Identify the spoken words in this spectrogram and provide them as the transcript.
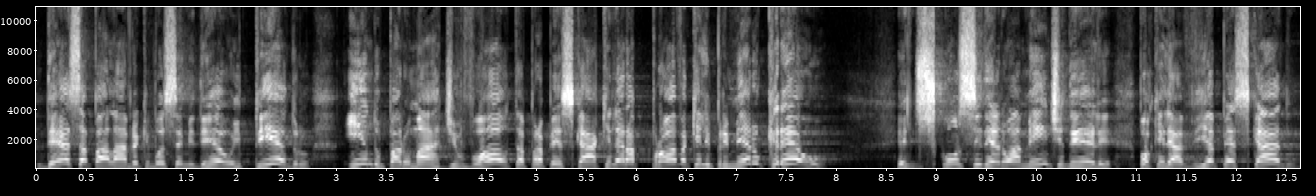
dessa palavra que você me deu, e Pedro, indo para o mar de volta para pescar, aquilo era a prova que ele primeiro creu. Ele desconsiderou a mente dele, porque ele havia pescado.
